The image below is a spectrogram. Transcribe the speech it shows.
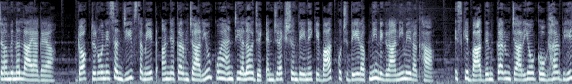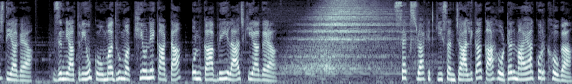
टर्मिनल लाया गया। डॉक्टरों ने संजीव समेत अन्य कर्मचारियों को एंटी एलर्जिक इंजेक्शन देने के बाद कुछ देर अपनी निगरानी में रखा। इसके बाद इन कर्मचारियों को घर भेज दिया गया। जिन यात्रियों को मधुमक्खियों ने काटा, उनका भी इलाज किया गया। सेक्स रैकेट की संचालिका का होटल माया कुर्क होगा।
